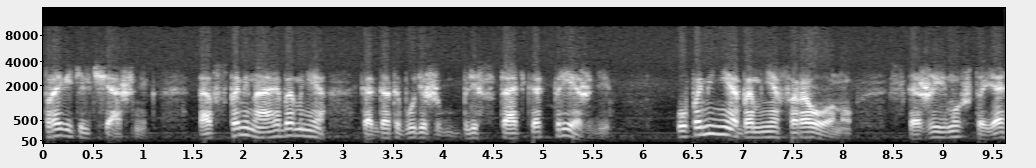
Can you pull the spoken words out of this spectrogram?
правитель-чашник, а вспоминай обо мне, когда ты будешь блистать, как прежде». Упомяни обо мне фараону, скажи ему, что я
